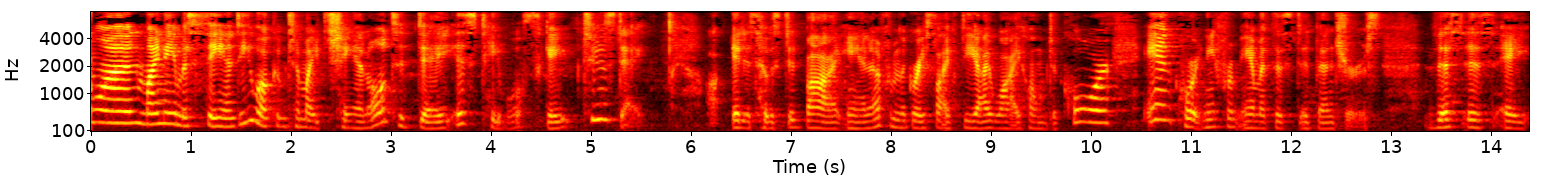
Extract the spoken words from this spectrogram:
everyone, my name is Sandy. Welcome to my channel. Today is Tablescape Tuesday. Uh, it is hosted by Anna from the Grace Life DIY Home Decor and Courtney from Amethyst Adventures. This is a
